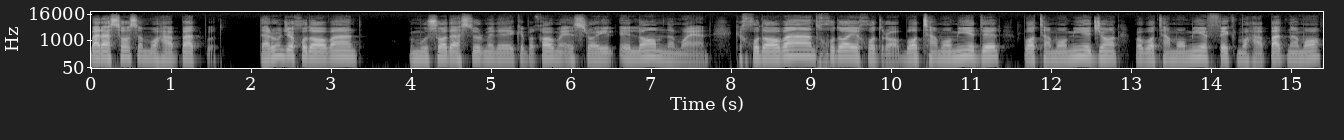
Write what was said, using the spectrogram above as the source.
بر اساس محبت بود. در اونجا خداوند و موسی دستور میده که به قوم اسرائیل اعلام نمایند که خداوند خدای خود را با تمامی دل با تمامی جان و با تمامی فکر محبت نما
